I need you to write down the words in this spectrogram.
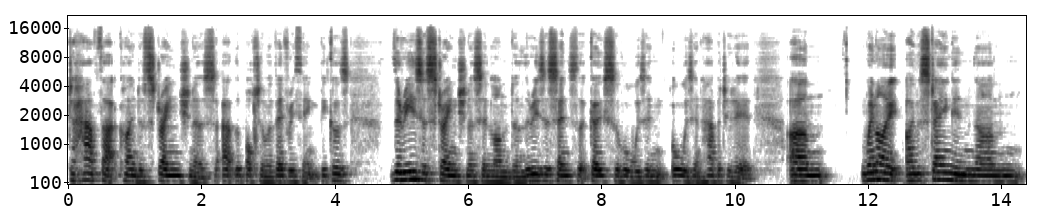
to have that kind of strangeness at the bottom of everything because there is a strangeness in London. There is a sense that ghosts have always in, always inhabited it. Um, when I, I was staying in um,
